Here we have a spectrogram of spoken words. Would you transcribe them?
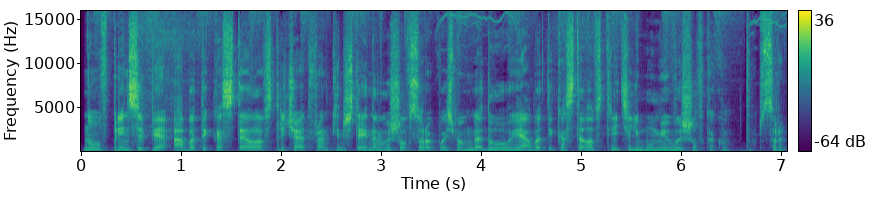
Ну, в принципе, Аббат и Костелло встречают Франкенштейна, вышел в 48 году, и Аббат и Костелло встретили мумию, вышел в каком там 40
